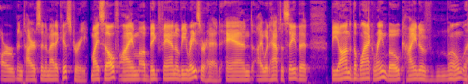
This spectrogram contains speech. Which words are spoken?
our entire cinematic history. Myself, I'm a big fan of Eraserhead, and I would have to say that Beyond the Black Rainbow kind of, well,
